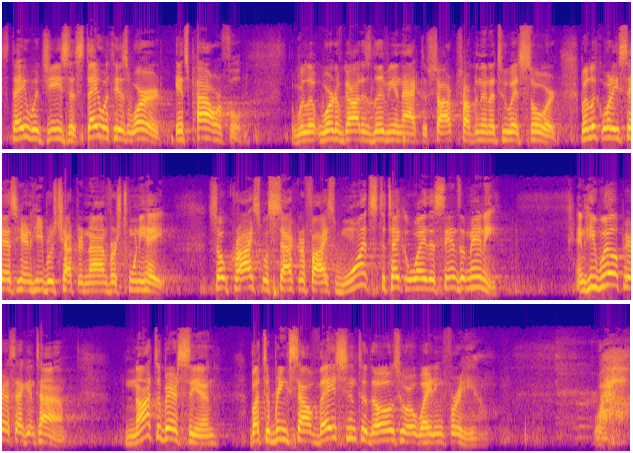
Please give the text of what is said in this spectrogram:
Stay with Jesus. Stay with his word. It's powerful. The word of God is living and active, sharp, sharper than a two-edged sword. But look what he says here in Hebrews chapter 9, verse 28. So Christ was sacrificed once to take away the sins of many. And he will appear a second time, not to bear sin, but to bring salvation to those who are waiting for him. Wow.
